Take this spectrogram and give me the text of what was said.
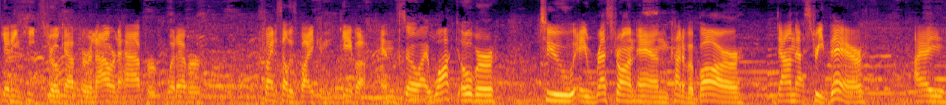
getting heat stroke after an hour and a half or whatever, trying to sell this bike and gave up. And so I walked over to a restaurant and kind of a bar down that street there, I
